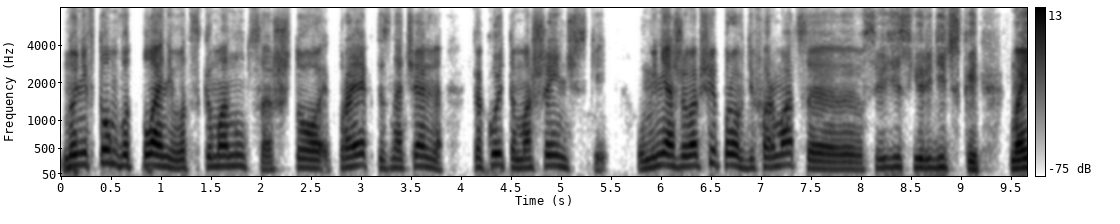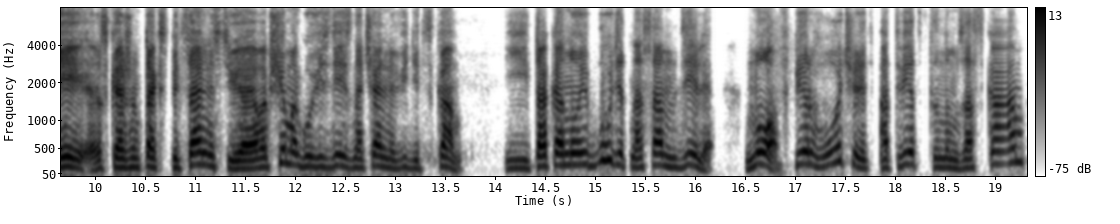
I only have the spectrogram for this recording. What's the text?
но не в том вот плане вот скамануться, что проект изначально какой-то мошеннический. У меня же вообще профдеформация, э, в связи с юридической моей, э, скажем так, специальностью. Я вообще могу везде изначально видеть скам. И так оно и будет на самом деле. Но в первую очередь ответственным за скам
